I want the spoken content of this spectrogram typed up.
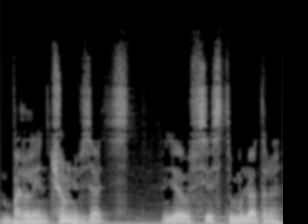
Блин, что мне взять? Я все стимуляторы...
